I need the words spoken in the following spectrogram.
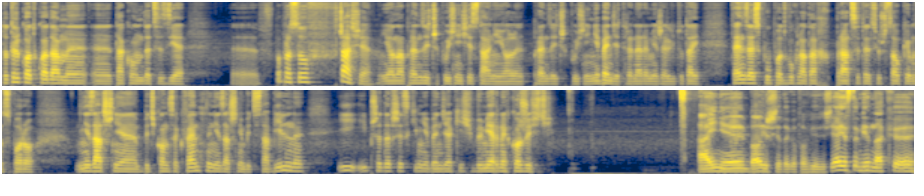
to tylko odkładamy e, taką decyzję e, po prostu w czasie i ona prędzej czy później się stanie, ale prędzej czy później nie będzie trenerem, jeżeli tutaj ten zespół po dwóch latach pracy to jest już całkiem sporo, nie zacznie być konsekwentny, nie zacznie być stabilny i, i przede wszystkim nie będzie jakichś wymiernych korzyści. A i nie boisz się tego powiedzieć. Ja jestem jednak, e,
